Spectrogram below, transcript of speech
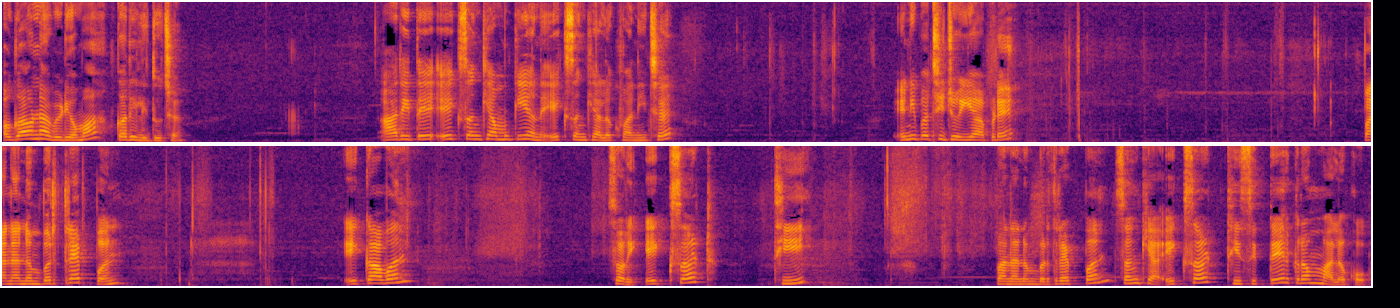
અગાઉના વિડીયોમાં કરી લીધું છે. આ રીતે એક સંખ્યા મૂકી અને એક સંખ્યા લખવાની છે. એની પછી જોઈએ આપણે પાના નંબર ત્રેપન. એકાવન. સોરી એકસઠથી પાના નંબર ત્રેપન. સંખ્યા એકસઠથી સિત્તેર ક્રમમાં લખો.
